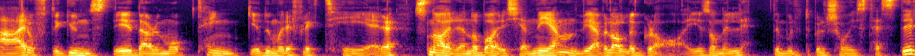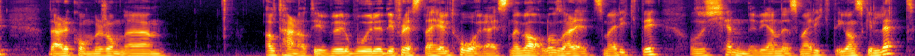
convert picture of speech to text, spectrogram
er ofte gunstig, der du må tenke, du må reflektere, snarere enn å bare kjenne igjen. Vi er vel alle glad i sånne lette multiple choice-tester, der det kommer sånne alternativer hvor de fleste er helt hårreisende gale, og så er det ett som er riktig, og så kjenner vi igjen det som er riktig ganske lett.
